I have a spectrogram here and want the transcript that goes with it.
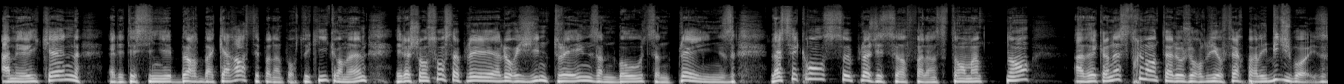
américaine. Elle était signée Bird Baccarat, c'est pas n'importe qui quand même. Et la chanson s'appelait à l'origine Trains and Boats and Planes. La séquence plage et surf à l'instant maintenant, avec un instrumental aujourd'hui offert par les Beach Boys.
